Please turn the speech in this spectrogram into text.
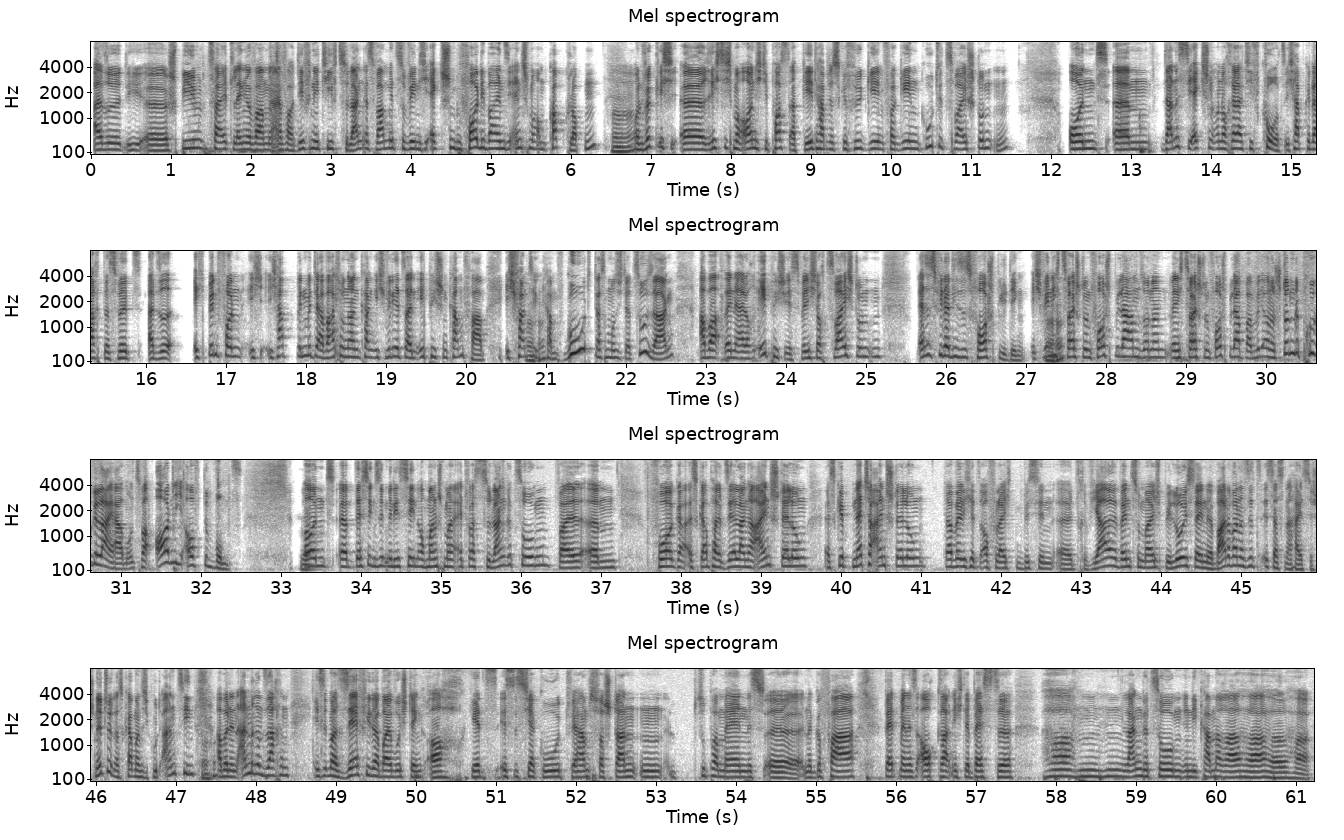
Also die äh, Spielzeitlänge war mir einfach definitiv zu lang. Es war mir zu wenig Action, bevor die beiden sie endlich mal um den Kopf kloppen und wirklich äh, richtig mal ordentlich die Post abgeht, habe das Gefühl, gehen, vergehen gute zwei Stunden. Und ähm, dann ist die Action auch noch relativ kurz. Ich habe gedacht, das wird, also ich bin von, ich, ich hab, bin mit der Erwartung angegangen, ich will jetzt einen epischen Kampf haben. Ich fand Mhm. den Kampf gut, das muss ich dazu sagen, aber wenn er doch episch ist, wenn ich doch zwei Stunden, es ist wieder dieses Vorspielding. Ich will Mhm. nicht zwei Stunden Vorspiel haben, sondern wenn ich zwei Stunden Vorspiel habe, dann will ich auch eine Stunde Prügelei haben und zwar ordentlich auf dem Wumms. Und äh, deswegen sind mir die Szenen auch manchmal etwas zu lang gezogen, weil ähm, vor, es gab halt sehr lange Einstellungen. Es gibt nette Einstellungen. Da werde ich jetzt auch vielleicht ein bisschen äh, trivial. Wenn zum Beispiel Lois da in der Badewanne sitzt, ist das eine heiße Schnitte. Das kann man sich gut anziehen. Aber in den anderen Sachen ist immer sehr viel dabei, wo ich denke, ach, jetzt ist es ja gut. Wir haben es verstanden. Superman ist äh, eine Gefahr. Batman ist auch gerade nicht der Beste. Ha, hm, hm, langgezogen in die Kamera. Ha, ha, ha.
